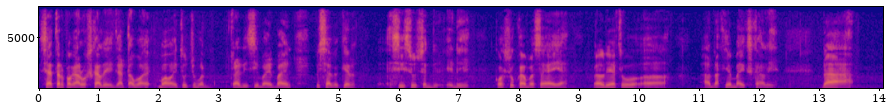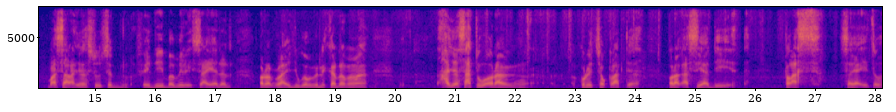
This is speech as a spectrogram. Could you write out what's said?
saya terpengaruh sekali. Gak tahu bahwa itu cuma tradisi main-main. Bisa pikir si Susan ini kok suka sama saya ya. Kalau dia tuh uh, anaknya baik sekali. Nah, masalahnya Susan Fedi memilih saya dan orang lain juga memilih karena memang hanya satu orang kulit coklat ya orang Asia di kelas saya itu.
